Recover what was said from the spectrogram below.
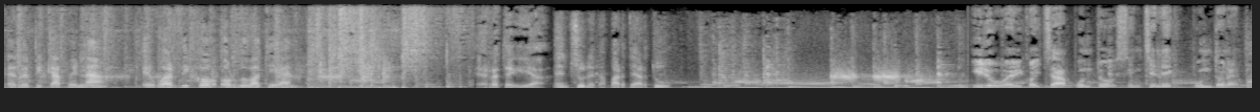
Errepikapena eguardiko ordu batean. Erretegia, Entzun eta parte hartu. Hiru bikoitza puntu zintzilik puntu net.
